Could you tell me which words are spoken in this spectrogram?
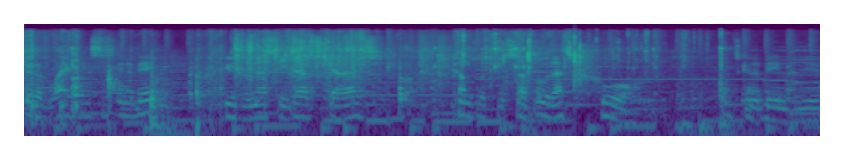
Good of lighting this is gonna be. Use the messy desk, guys. Comes with some stuff. Oh, that's cool. That's gonna be my new.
